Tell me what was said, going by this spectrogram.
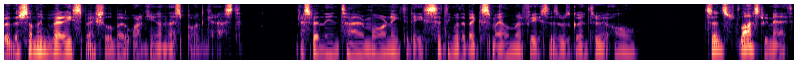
but there's something very special about working on this podcast. I spent the entire morning today sitting with a big smile on my face as I was going through it all. Since last we met,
